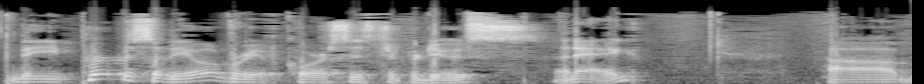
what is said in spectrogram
the purpose of the ovary, of course, is to produce an egg. Uh,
